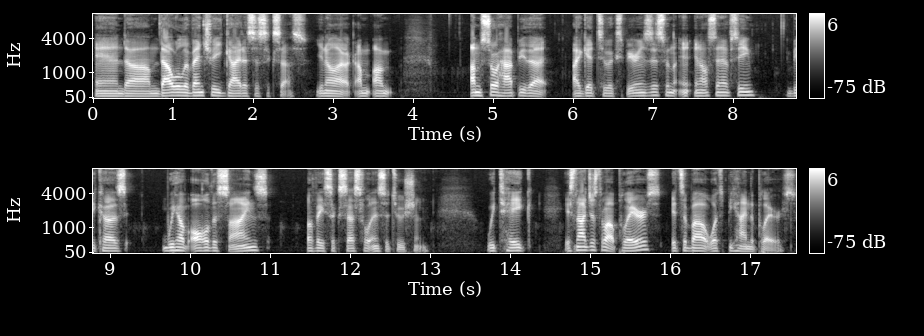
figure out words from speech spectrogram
And um, that will eventually guide us to success. You know, like I'm, I'm, I'm so happy that I get to experience this in, in Austin FC because we have all the signs of a successful institution. We take it's not just about players, it's about what's behind the players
